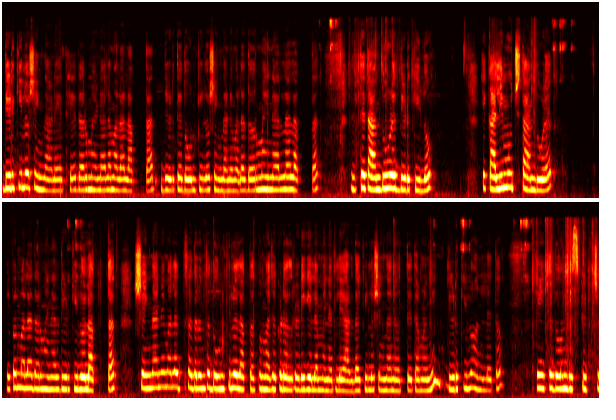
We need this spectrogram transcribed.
दीड किलो शेंगदाणे आहेत हे दर महिन्याला मला लागतात. दीड ते दोन किलो शेंगदाणे मला दर महिन्याला लागतात. इथे तांदूळ आहेत दीड किलो. हे कालीमूच तांदूळ आहेत. हे पण मला दर महिन्याला दीड किलो लागतात. शेंगदाणे मला साधारणतः दोन किलो लागतात पण माझ्याकडे ऑलरेडी गेल्या महिन्यातले अर्धा किलो शेंगदाणे होते त्यामुळे मी दीड किलो आणले तर. हे इथं दोन बिस्किटचे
